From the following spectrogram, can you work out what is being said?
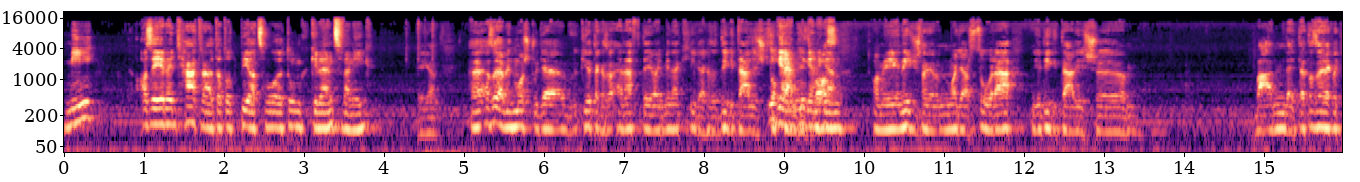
mi azért egy hátráltatott piac voltunk 90-ig. Igen. Ez olyan, mint most ugye kijöttek ez a NFT, vagy minek hívják, ez a digitális Igen, token igen, bizbasz, igen. ami nincs is nagyon magyar szó rá, ugye digitális bár mindegy, tehát az lényeg, hogy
